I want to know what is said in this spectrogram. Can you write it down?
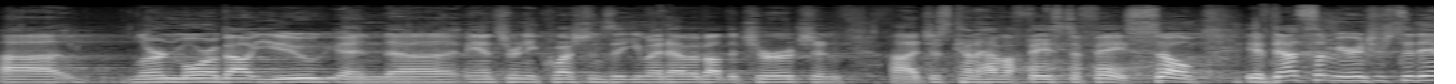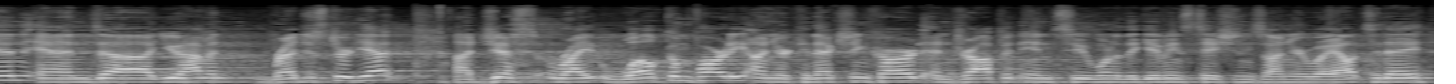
uh, learn more about you, and uh, answer any questions that you might have about the church, and uh, just kind of have a face to face. So if that's something you're interested in and uh, you haven't registered yet, uh, just write welcome party on your connection card and drop it into one of the giving stations on your way out today,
